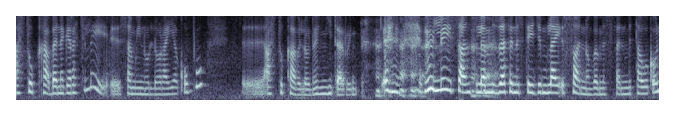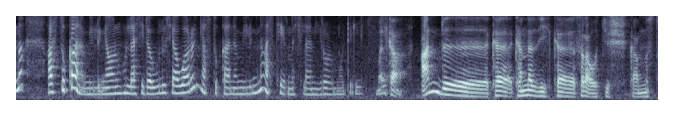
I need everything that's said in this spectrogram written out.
አስቶካ በነገራችን ላይ ሰሜን ወሎ ራያ ቆቦ አስቱካ ብለው ነው የሚጠሩኝ። ሁሌ እሷን ስለምዘፍን stage ም ላይ እሷን ነው በመስፈን የምታወቀው እና አስቱካ ነው የሚሉኝ። አሁን ሁላ ሲደውሉ ሲያዋሩኝ አስቱካ ነው የሚሉኝ እና አስቴር ነች ለኔ role model። መልካም አንድ ከነዚህ ከስራዎችሽ ከአምስቱ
